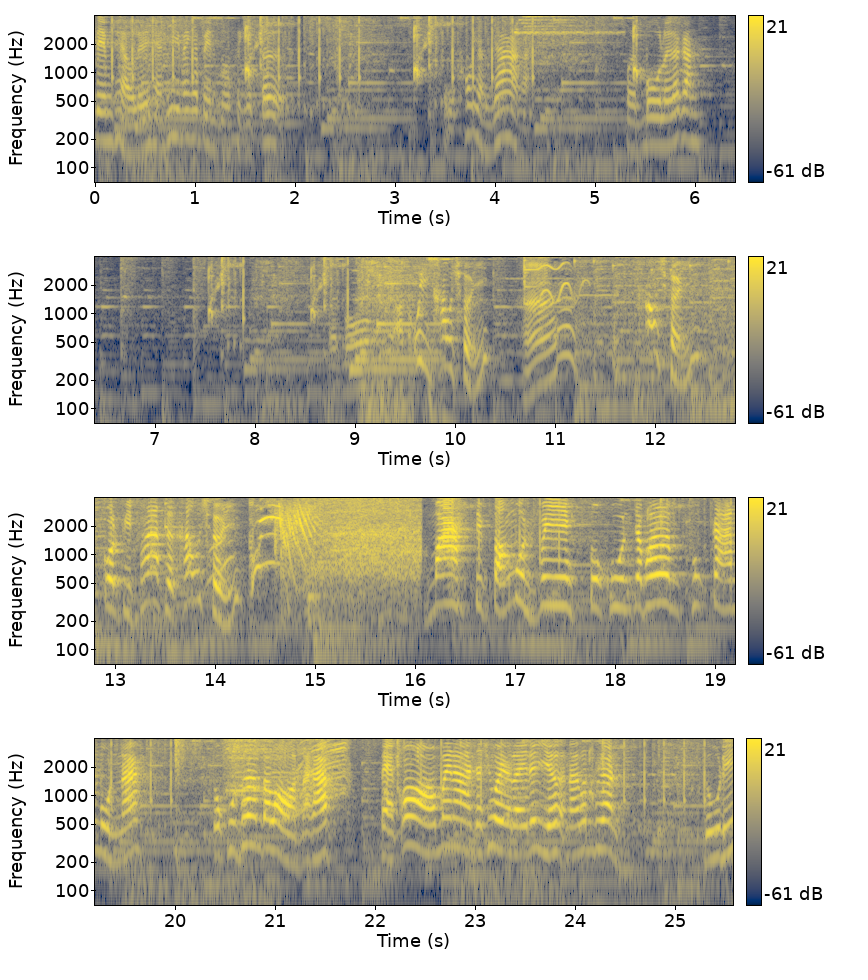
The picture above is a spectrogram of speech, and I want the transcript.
เต็มแถวเลยแทนที่ไม่จะเป็นตัว scatter โอ้เข้าอย่างยากอะเปิดโบเลยแล้วกัน เปิดโบอุ้ย เข้าเฉย เข้าเฉย กดผิดพลาดเสือเข้าเฉย มา 12 หมุนฟรี ตัวคูณจะเพิ่มทุกการหมุนนะ ตัวคูณเพิ่มตลอดนะครับ แต่ก็ไม่น่าจะช่วยอะไรได้เยอะนะเพื่อนๆ ดูดิ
